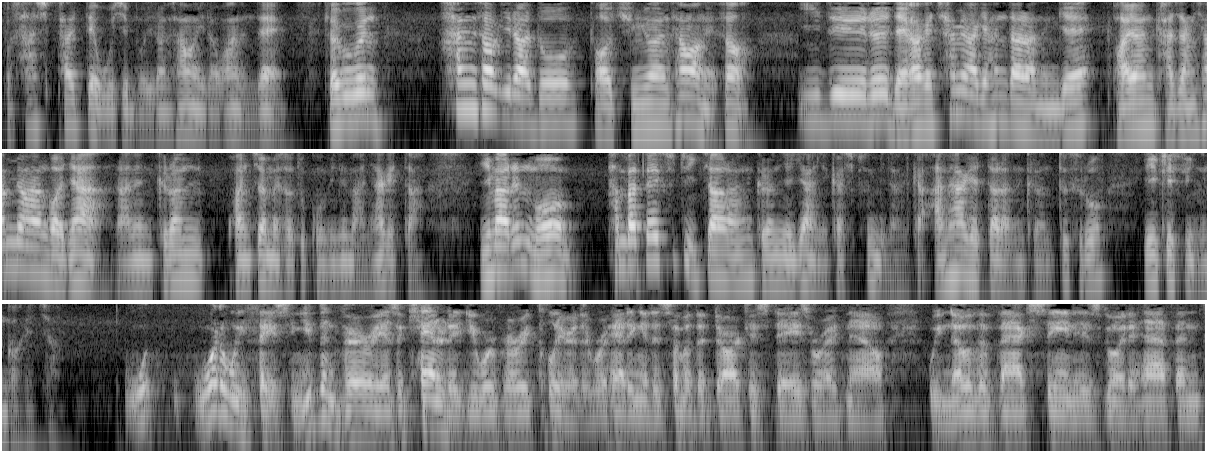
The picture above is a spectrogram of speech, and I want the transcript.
뭐 48대 50 뭐 이런 상황이라고 하는데 결국은 한 석이라도 더 중요한 상황에서 이들을 내각에 참여하게 한다라는 게 과연 가장 현명한 거냐라는 그런 관점에서도 고민을 많이 하겠다. 이 말은 뭐 한 발 뺄 수도 있다라는 그런 얘기 아닐까 싶습니다. 그러니까 안 하겠다라는 그런 뜻으로 읽힐 수 있는 거겠죠. What are we facing? You've been very, as a candidate, you were very clear that we're heading into some of the darkest days right now. We know the vaccine is going to happen.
